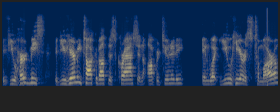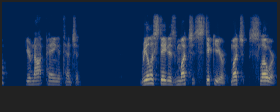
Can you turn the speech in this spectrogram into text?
If you heard me, if you hear me talk about this crash and opportunity and what you hear is tomorrow, you're not paying attention. Real estate is much stickier, much slower.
